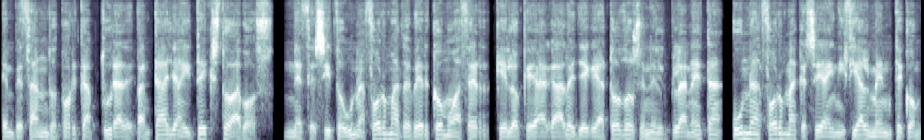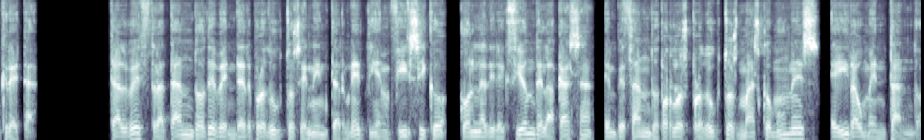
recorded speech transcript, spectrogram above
empezando por captura de pantalla y texto a voz. Necesito una forma de ver cómo hacer que lo que haga le llegue a todos en el planeta, una forma que sea inicialmente concreta. Tal vez tratando de vender productos en internet y en físico, con la dirección de la casa, empezando por los productos más comunes, e ir aumentando.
